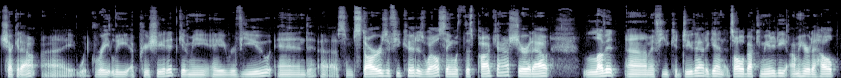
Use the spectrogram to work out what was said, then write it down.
Check it out. I would greatly appreciate it. Give me a review and uh, some stars if you could as well. Same with this podcast. Share it out. Love it um, if you could do that. Again, it's all about community. I'm here to help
